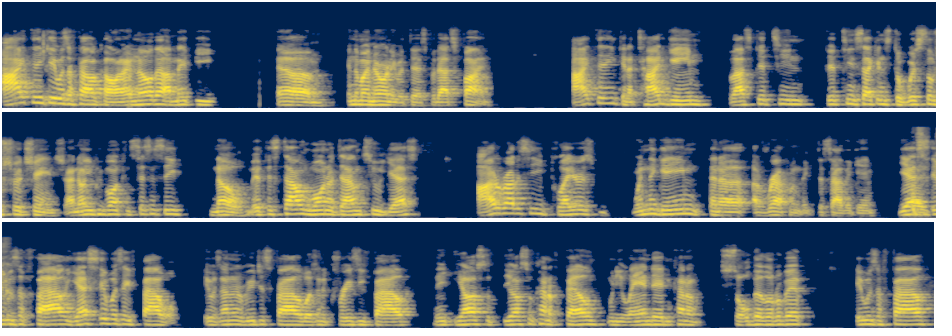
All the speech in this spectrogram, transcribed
I think it was a foul call, and I know that I may be um, in the minority with this, but that's fine. I think in a tied game, last 15, 15 seconds, the whistle should change. I know you people want consistency. No, if it's down one or down two, yes. I'd rather see players win the game than a, a ref when they decide the game. Yes, it was a foul. Yes, it was a foul. It was an egregious foul. It wasn't a crazy foul. He also he also kind of fell when he landed and kind of sold it a little bit. It was a foul.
